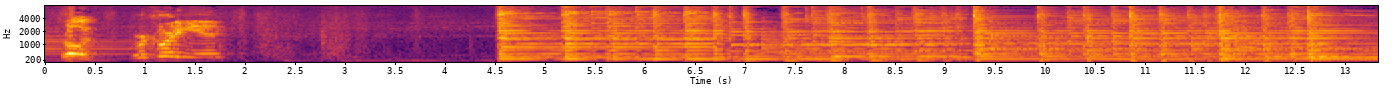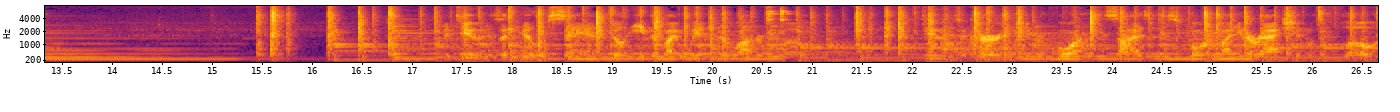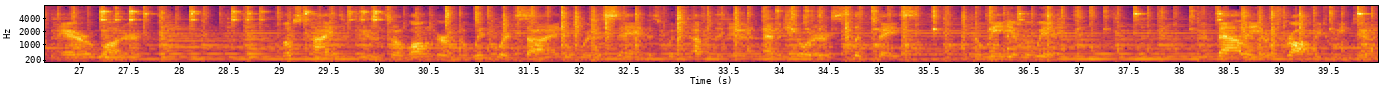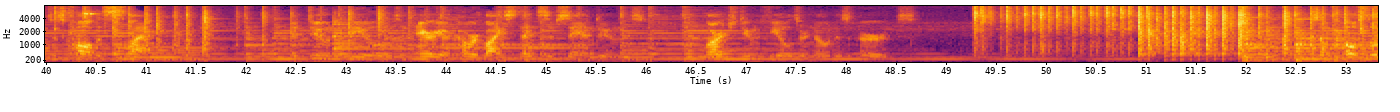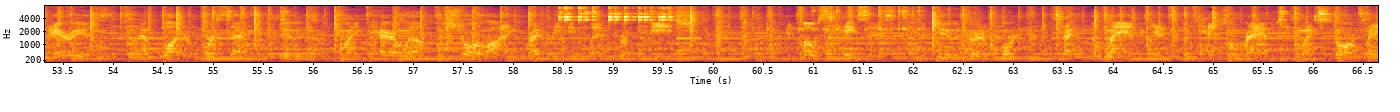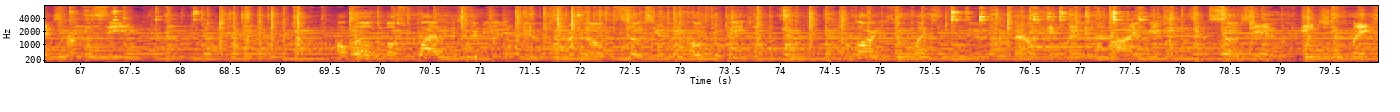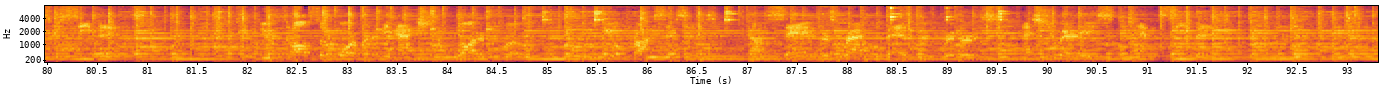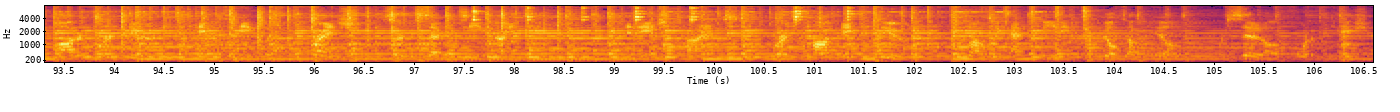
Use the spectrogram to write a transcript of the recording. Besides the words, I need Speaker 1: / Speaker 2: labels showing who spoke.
Speaker 1: Rolling.
Speaker 2: Recording in. A dune is a hill of sand built either by wind or water flow. Dunes occur in different forms and sizes, formed by interaction with the flow of air or water. Most kinds of dunes are longer on the windward side, where the sand is pushed up the dune and a shorter slip face in the lee of the wind. The valley or trough between dunes is called a slack. A dune field is an area covered by extensive sand dunes. Large dune fields are known as ergs. Some coastal areas have one or more sets of dunes running parallel to the shoreline directly inland cases, the dunes are important in protecting the land against potential ravages by storm waves from the sea. Although the most widely distributed dunes are those associated with coastal regions, the largest complexity of dunes are found inland in dry regions associated with ancient lakes or seabeds. Dunes also form under the action of water flow, fluvial processes, on sand or gravel beds of rivers, French circa 1790. In ancient times, words cognate to dune probably had the meaning of a built-up hill or citadel fortification.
